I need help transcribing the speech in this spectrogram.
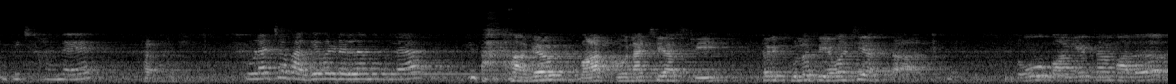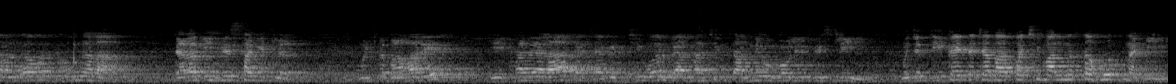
किती छान आहे. कुणाच्या बागेवर डल्ला मारला? अगं बाग कोणाची असली तरी फुलं देवाची असतात. तो बागेचा मालक अंगावर धावून आला. त्याला मी हेच सांगितलं. म्हटलं बाबा रे एखाद्याला त्याच्या गच्चीवर व्याधाची चांदणी उगवली दिसली. म्हणजे ती काही त्याच्या बापाची मालमत्ता होत नाही.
